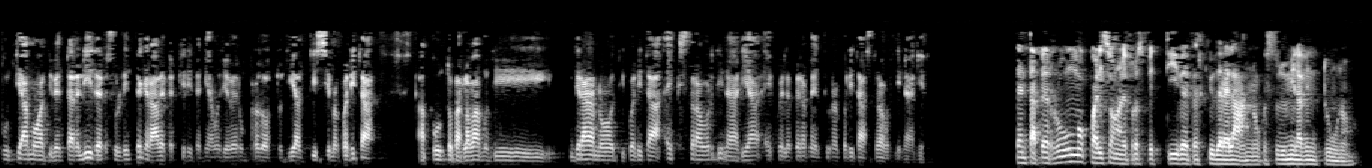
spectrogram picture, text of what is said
puntiamo a diventare leader sull'integrale perché riteniamo di avere un prodotto di altissima qualità appunto parlavamo di grano di qualità straordinaria e quella è veramente una qualità straordinaria. Senta per Rum, quali sono le prospettive per chiudere l'anno, questo 2021?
